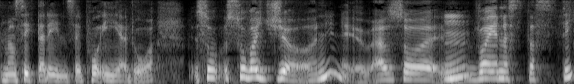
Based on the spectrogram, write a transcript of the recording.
man siktar in sig på er då. Så, så vad gör ni nu? Alltså, mm. Vad är nästa steg?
